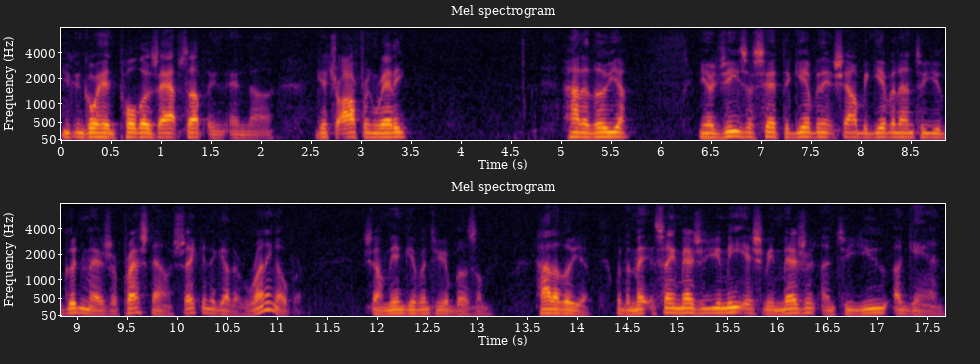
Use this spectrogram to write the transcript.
you can go ahead and pull those apps up and, and uh, get your offering ready. Hallelujah. You know, Jesus said to give and it shall be given unto you good measure, pressed down, shaken together, running over, shall men give unto your bosom. Hallelujah. With the same measure you meet, it shall be measured unto you again.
